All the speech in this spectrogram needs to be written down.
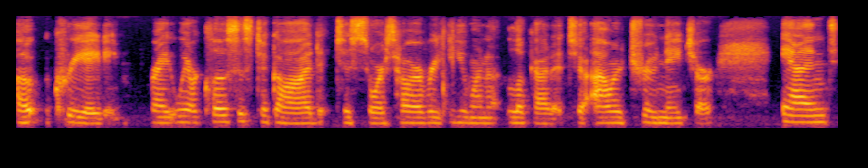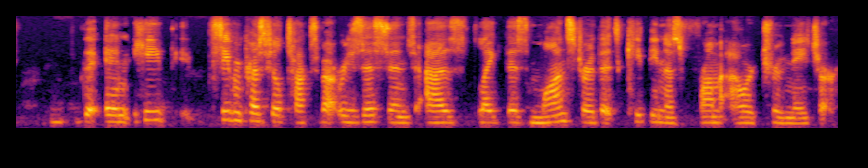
uh, creating right? We are closest to God, to source, however you want to look at it, to our true nature. And the, and he Steven Pressfield talks about resistance as like this monster that's keeping us from our true nature.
